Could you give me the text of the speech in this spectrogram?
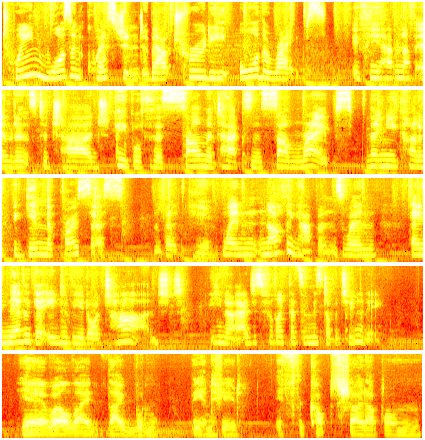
Tween wasn't questioned about Trudie or the rapes. If you have enough evidence to charge people for some attacks and some rapes, then you kind of begin the process. But Yeah. when nothing happens, when they never get interviewed or charged, you know, I just feel like that's a missed opportunity. Yeah, well, they, they wouldn't be interviewed. If the cops showed up on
